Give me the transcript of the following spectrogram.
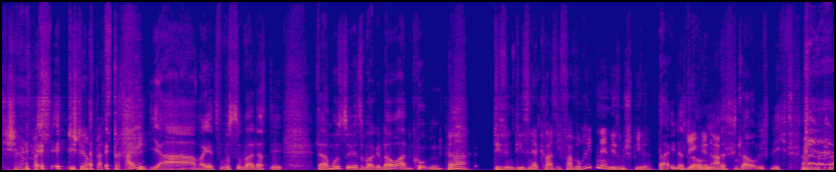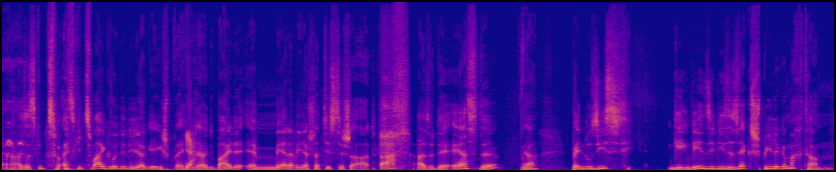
Die stehen auf Platz, die stehen auf Platz 3. Ja, aber jetzt musst du mal das, die, da musst du jetzt mal genau angucken. Ja, die sind, die sind ja quasi Favoriten in diesem Spiel. Nein, das glaube ich, glaub ich nicht. Nein, nein, nein. Also es gibt, zwei, es gibt zwei Gründe, die dagegen sprechen. Ja. Ja, beide mehr oder weniger statistischer Art. Ach. Also der erste, ja, wenn du siehst, gegen wen sie diese sechs Spiele gemacht haben.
